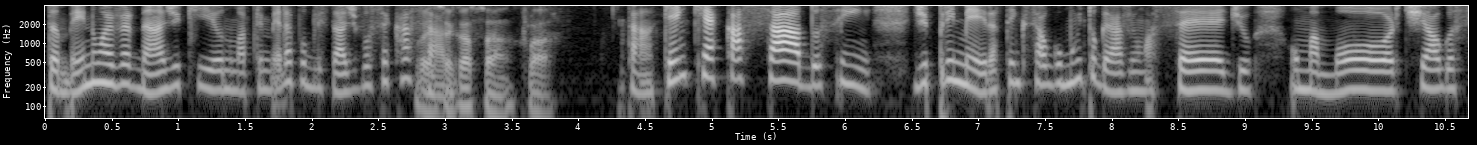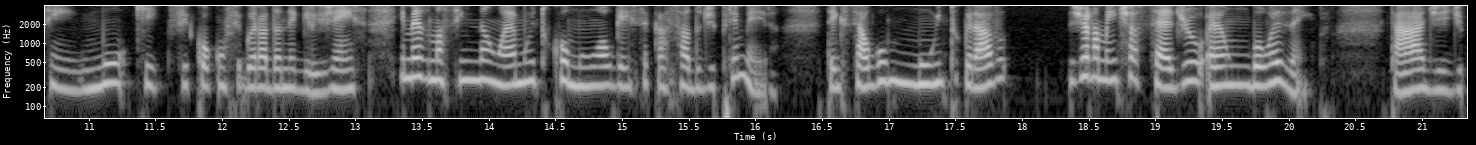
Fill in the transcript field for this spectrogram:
Também não é verdade que eu, numa primeira publicidade, vou ser Vai caçado. ser caçado, claro. Tá? Quem que é caçado, assim, de primeira? Tem que ser algo muito grave, um assédio, uma morte, algo assim, que ficou configurada negligência. E mesmo assim, não é muito comum alguém ser caçado de primeira. Tem que ser algo muito grave. Geralmente, assédio é um bom exemplo, tá? De, de,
